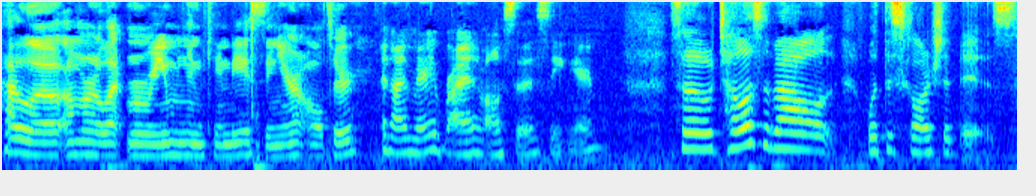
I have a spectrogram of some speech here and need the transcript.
Hello, I'm Arlette Marie Munyankindi, a senior at Alter. And I'm Mary Bryan, I'm also a senior. So tell us about what the scholarship is.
